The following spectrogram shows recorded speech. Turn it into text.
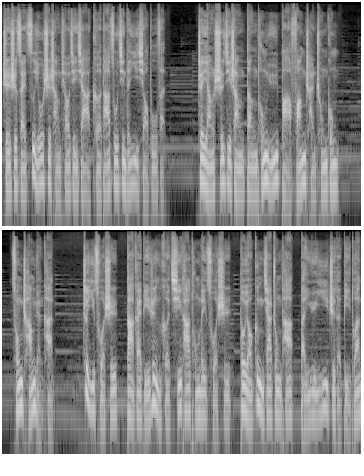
只是在自由市场条件下可达租金的一小部分。这样实际上等同于把房产充公。从长远看，这一措施大概比任何其他同类措施都要更加重它本欲医治的弊端。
